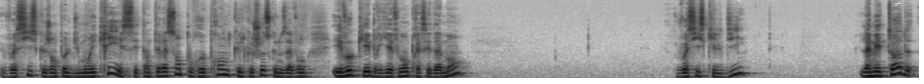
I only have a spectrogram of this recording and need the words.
voici ce que Jean-Paul Dumont écrit, et c'est intéressant pour reprendre quelque chose que nous avons évoqué brièvement précédemment. Voici ce qu'il dit. La méthode,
